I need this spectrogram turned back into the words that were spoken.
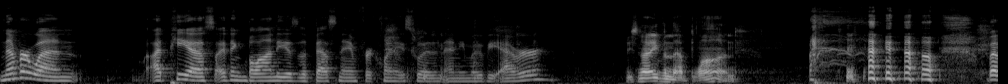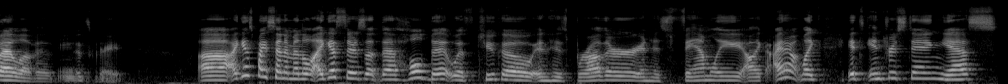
number one I, P.S. I think Blondie is the best name for Clint Eastwood in any movie ever. He's not even that blonde. I know, but I love it. It's great. Uh, I guess by sentimental, I guess there's a, that whole bit with Tuco and his brother and his family. Like I don't like. It's interesting, yes.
